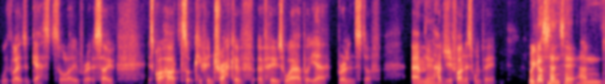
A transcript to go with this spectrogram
with loads of guests all over it. So it's quite hard sort of keeping track of of who's where. But yeah, brilliant stuff. Um, yeah. How did you find this one, Pete? We got sent it, and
